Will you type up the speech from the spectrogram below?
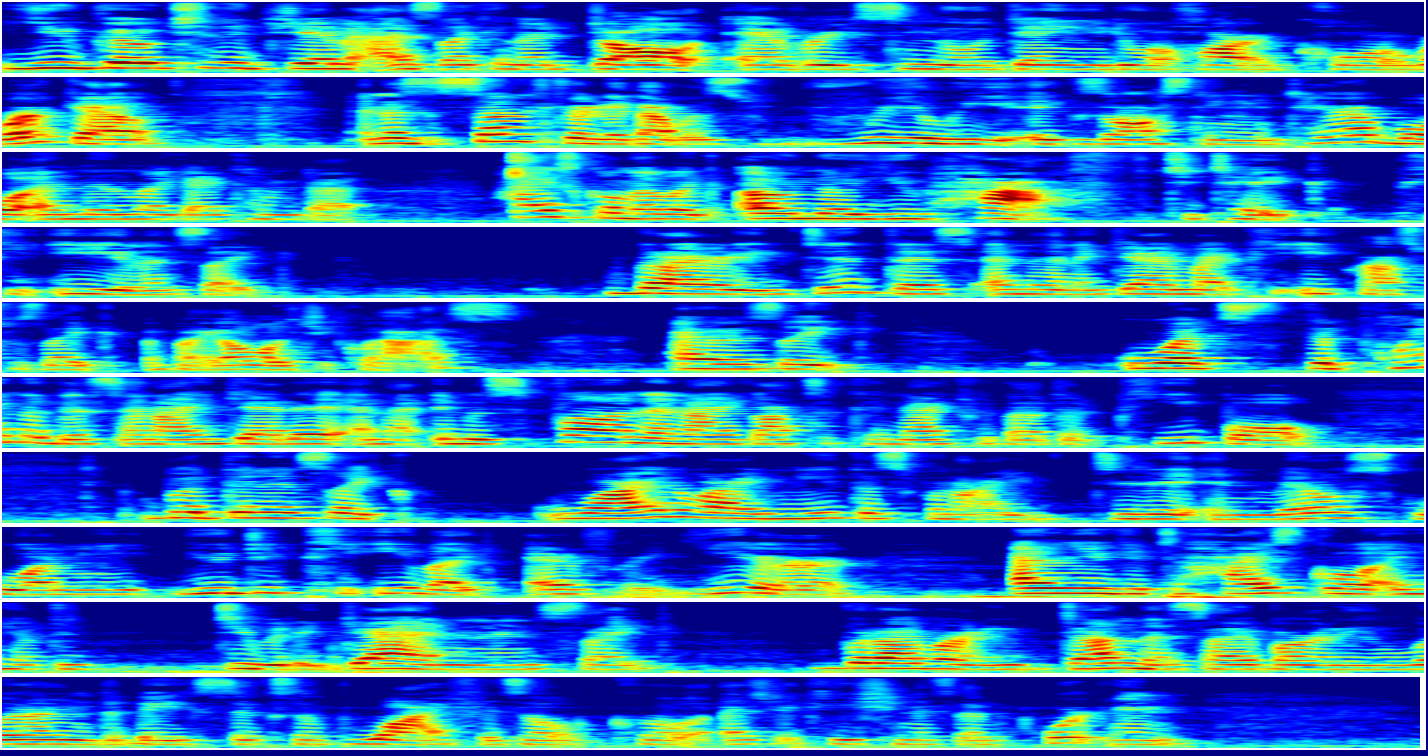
you go to the gym as like an adult every single day and you do a hardcore workout. And as a seventh grader, that was really exhausting and terrible. And then like I come to high school and they're like, oh no, you have to take PE. And it's like, but I already did this. And then again, my PE class was like a biology class. I was like, what's the point of this? And I get it. And it was fun and I got to connect with other people. But then it's like, why do I need this when I did it in middle school? I mean, you do PE like every year and then you get to high school and you have to do it again. And it's like, but I've already done this. I've already learned the basics of why physical education is important.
